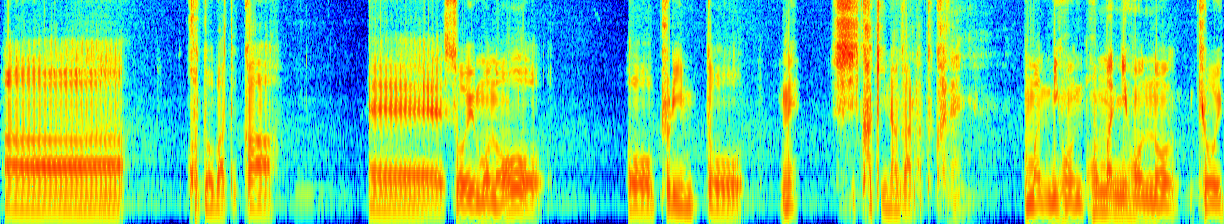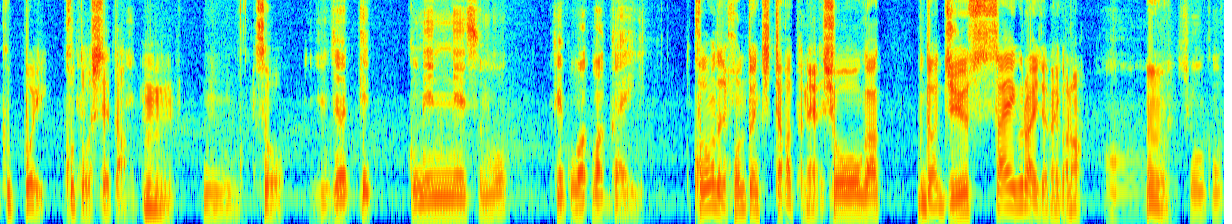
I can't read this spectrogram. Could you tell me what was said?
あー言葉とか、えーそういうものをおプリントをねし書きながらとかね。ほんま日本ほんま日本の教育っぽいことをしてた。うん。うん。そう。じゃあ結構年齢層も結構わ若い。子供たち本当にちっちゃかったね。小学だから10歳ぐらいじゃないかなうん。小学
